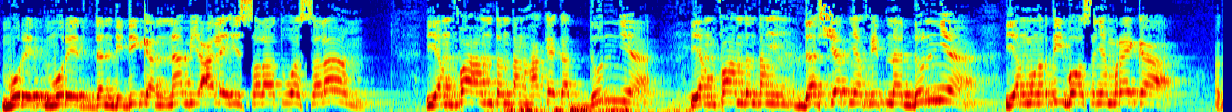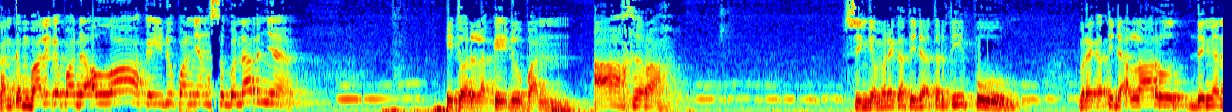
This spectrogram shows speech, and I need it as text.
murid-murid dan didikan Nabi alaihi salatu wassalam yang faham tentang hakikat dunia, yang faham tentang dahsyatnya fitnah dunia, yang mengerti bahwasanya mereka akan kembali kepada Allah kehidupan yang sebenarnya. Itu adalah kehidupan akhirah. Sehingga mereka tidak tertipu. Mereka tidak larut dengan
